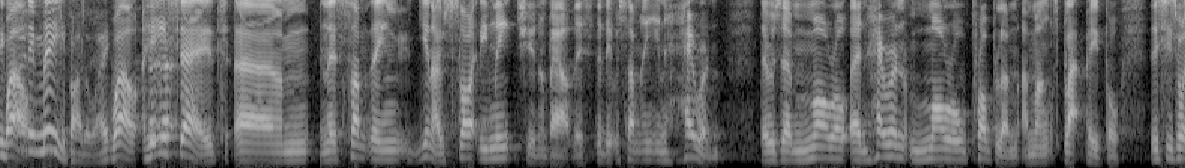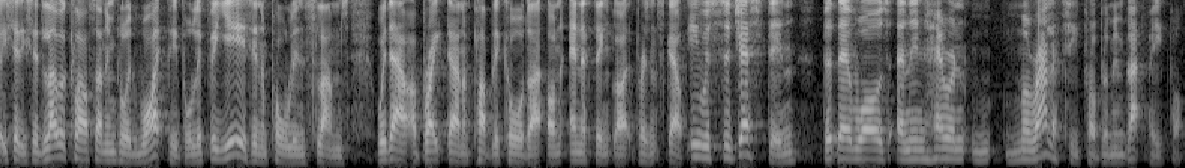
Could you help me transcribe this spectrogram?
Well- including me, by the way. Well, he Uh, said um, and there's something, you know, slightly Nietzschean about this, that it was something inherent. There was a moral, inherent moral problem amongst black people. This is what he said. He said lower class unemployed white people live for years in appalling slums without a breakdown of public order on anything like the present scale. He was suggesting that there was an inherent morality problem in black people.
